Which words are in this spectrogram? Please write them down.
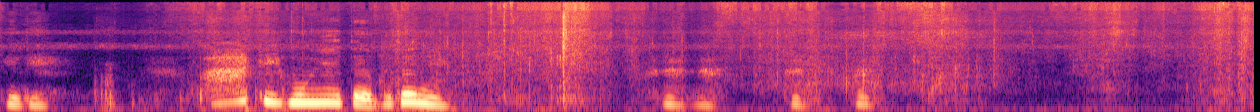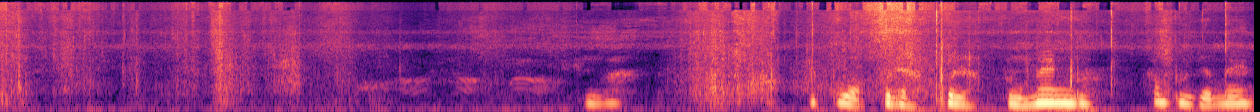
นี่ดิพาดิมึงใหญ่เติบไปตัวนี่นั่นน่ะนั่นนั่ เห็นปะเฮ็ดบวกคุณอะคุณอะคุณแม่นบ่ข้ามปุ่นกับแม่น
